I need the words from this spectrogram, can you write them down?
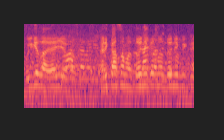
খুলকে যায় এই ইয়ে কাঁচা মাছ দৈনিকের মাছ দৈনিক বিক্রি।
